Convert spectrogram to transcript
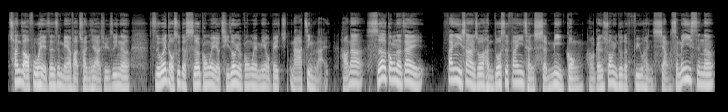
穿凿附会，也真是没办法穿下去。所以呢，紫微斗数的十二宫位有其中一个宫位没有被拿进来。好，那十二宫呢，在翻译上来说，很多是翻译成神秘宫，好，跟双鱼座的 feel 很像。什么意思呢？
